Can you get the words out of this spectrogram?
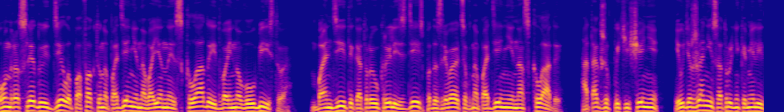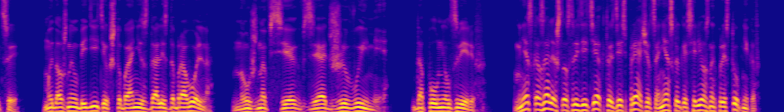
«Он расследует дело по факту нападения на военные склады и двойного убийства. Бандиты, которые укрылись здесь, подозреваются в нападении на склады, а также в похищении и удержании сотрудника милиции. Мы должны убедить их, чтобы они сдались добровольно. Нужно всех взять живыми», – дополнил Зверев. Мне сказали, что среди тех, кто здесь прячется, несколько серьезных преступников,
